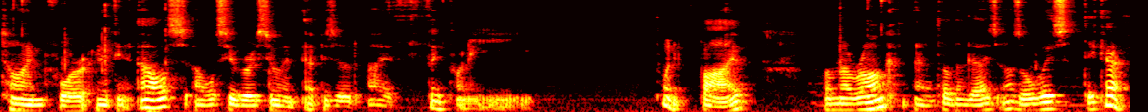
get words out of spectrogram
time for anything else. I will see you very soon in episode, I think, 20, 25. If I'm not wrong. And until then, guys, as always, take care.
